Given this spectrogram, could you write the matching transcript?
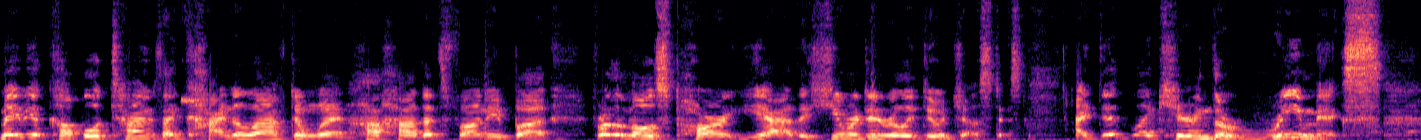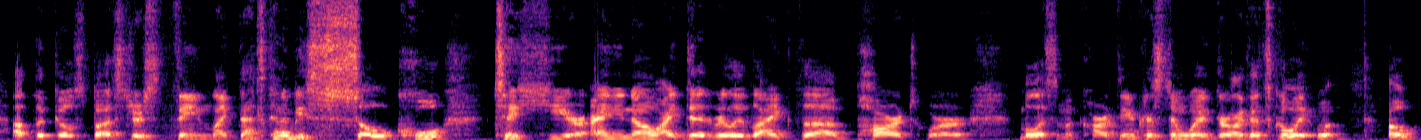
Maybe a couple of times I kind of laughed and went, haha, that's funny, but for the most part, yeah, the humor didn't really do it justice. I did like hearing the remix of the Ghostbusters theme. Like, that's gonna be so cool to hear. And you know, I did really like the part where Melissa McCarthy and Kristen Wiig, they're like, let's go. Wait, oh,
